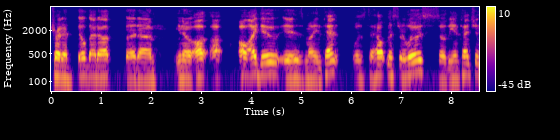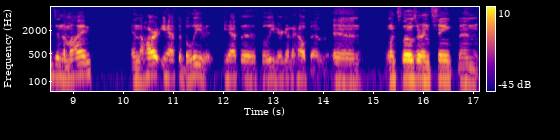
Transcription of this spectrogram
try to build that up, but um, you know, all, all all I do is my intent was to help Mr. Lewis. So the intentions in the mind and the heart, you have to believe it. You have to believe you're going to help him. And once those are in sync, then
